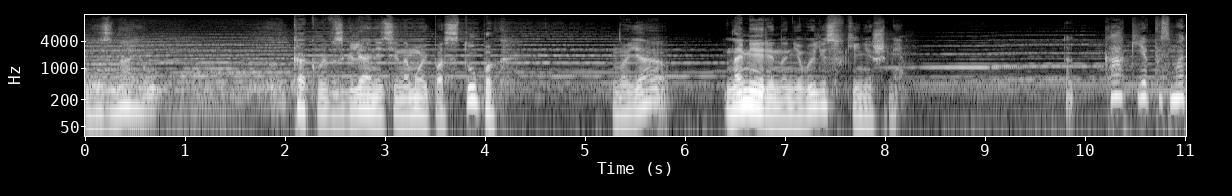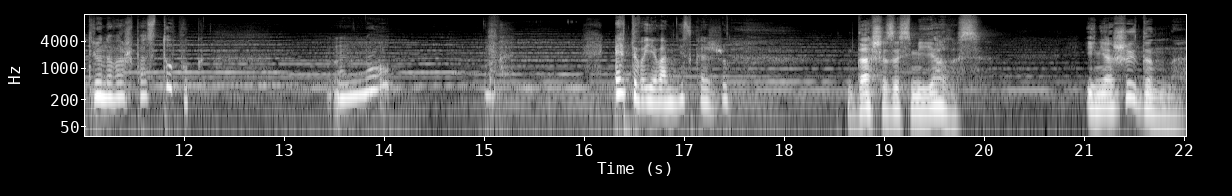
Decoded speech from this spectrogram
Не знаю, как вы взглянете на мой поступок, но я намеренно не вылез в кинешме. Как я посмотрю на ваш поступок? Ну, этого я вам не скажу. Даша засмеялась. И неожиданно,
